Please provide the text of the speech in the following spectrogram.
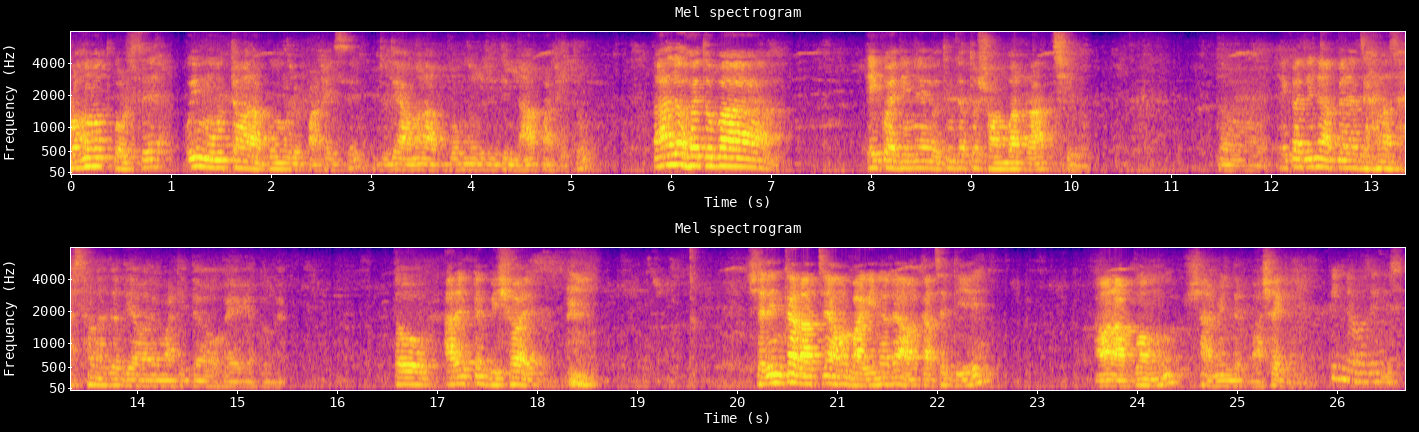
রহমত করছে, ওই মুহূর্তে আমার আব্বু মুড়ে পাঠাইছে। যদি আমার আব্বু মুড়ে যদি না পাঠাইতো, তাহলে হয়তো বা এই কয়দিনে ওদিনকার তো সোমবার রাত ছিল। তো এই কদিনে আপনারা জানাজা জানাজা দিয়ে আমার মাটি দেওয়া হয়ে গেত তো আরেকটা বিষয়, সেদিনকার রাত্রে আমার বাগিনারে আমার কাছে দিয়ে আমার আব্বু আম্মু শারমিনদের বাসায় গেল। তিনটা বাজে গেছে।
